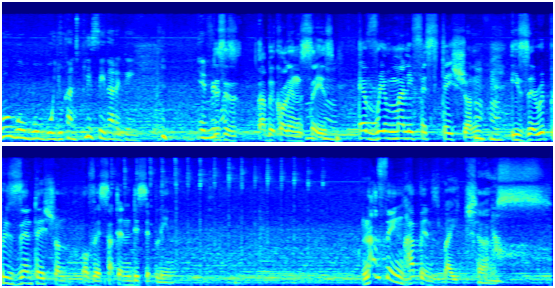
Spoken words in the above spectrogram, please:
Whoa, whoa, whoa, whoa! You can't please say that again. This is Abby Collins says every manifestation is a representation of a certain discipline. Nothing happens by chance.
